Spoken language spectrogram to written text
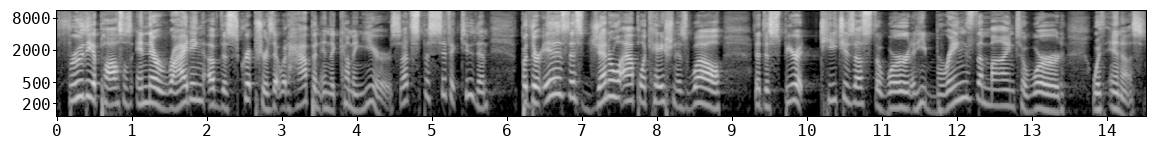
through the apostles in their writing of the scriptures that would happen in the coming years. So that's specific to them. But there is this general application as well that the Spirit teaches us the Word and He brings the mind to Word within us.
